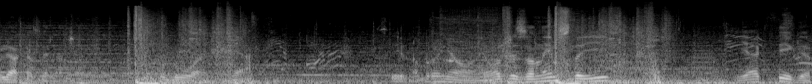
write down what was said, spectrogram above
Муляка заряджена. Побуває. Ня. Сильно броньований. Отже, за ним стоїть як тигр.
